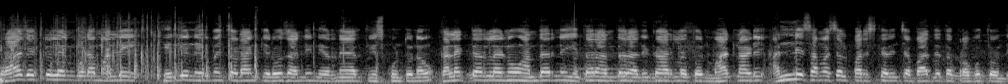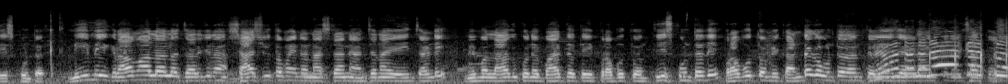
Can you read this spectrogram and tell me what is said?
ప్రాజెక్టులను కూడా మళ్ళీ తిరిగి నిర్మించడానికి ఈ రోజు అన్ని నిర్ణయాలు తీసుకుంటున్నాం. కలెక్టర్లను అందరినీ ఇతర అందరు అధికారులతో మాట్లాడి అన్ని సమస్యలు పరిష్కరించే బాధ్యత ప్రభుత్వం తీసుకుంటుంది. మీ మీ గ్రామాలలో జరిగిన శాశ్వతమైన నష్టాన్ని అంచనా వేయించండి. మిమ్మల్ని ఆదుకునే బాధ్యత ఈ ప్రభుత్వం తీసుకుంటది. ప్రభుత్వం మీకు అండగా ఉంటుందని తెలియజేయడానికి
